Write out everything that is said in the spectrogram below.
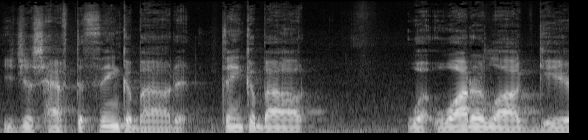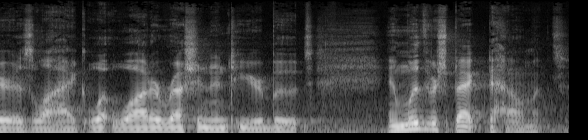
You just have to think about it. Think about what waterlogged gear is like, what water rushing into your boots and with respect to helmets,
